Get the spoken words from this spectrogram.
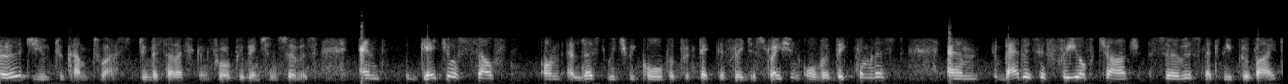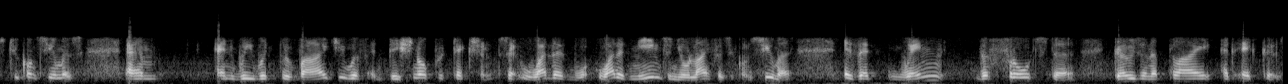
urge you to come to us, to the South African Fraud Prevention Service, and get yourself on a list which we call the protective registration or the victim list. Um, that is a free of charge service that we provide to consumers. Um, and we would provide you with additional protection. So what it, what it means in your life as a consumer is that when the fraudster goes and apply at Edgars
